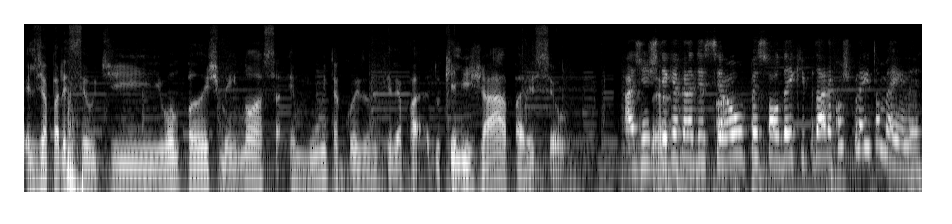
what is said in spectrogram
Ele já apareceu de One Punch Man. Nossa, é muita coisa do que ele, do que ele já apareceu. A gente é. tem que agradecer ao pessoal da equipe da área cosplay também, né?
